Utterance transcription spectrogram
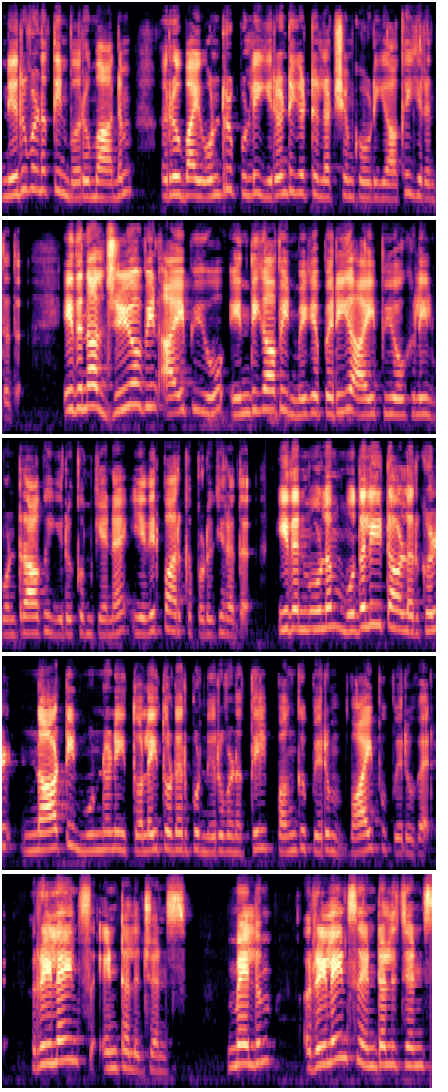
நிறுவனத்தின் வருமானம் ரூபாய் ஒன்று புள்ளி இரண்டு எட்டு லட்சம் கோடியாக இருந்தது. இதனால் ஜியோவின் ஐபிஓ இந்தியாவின் மிகப்பெரிய ஐபிஓகளில் ஒன்றாக இருக்கும் என எதிர்பார்க்கப்படுகிறது. இதன் மூலம் முதலீட்டாளர்கள் நாட்டின் முன்னணி தொலைத்தொடர்பு நிறுவனத்தில் பங்கு பெறும் வாய்ப்பு பெறுவர். ரிலையன்ஸ் இன்டெலிஜென்ஸ். மேலும் ரிலையன்ஸ் இன்டெலிஜென்ஸ்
